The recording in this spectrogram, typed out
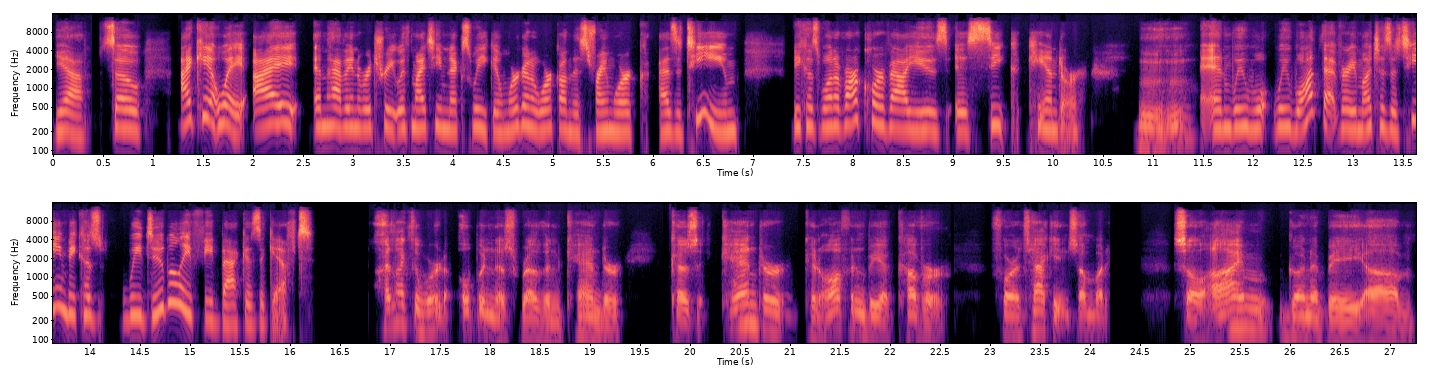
Yeah. So I can't wait. I am having a retreat with my team next week, and we're going to work on this framework as a team because one of our core values is seek candor. Mm-hmm. And we w- we want that very much as a team because we do believe feedback is a gift. I like the word openness rather than candor because candor can often be a cover for attacking somebody. So I'm going to be um,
